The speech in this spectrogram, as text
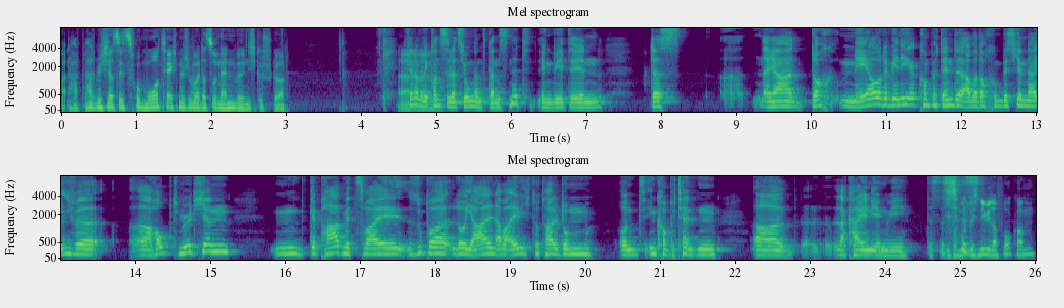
hat, hat mich das jetzt humortechnisch, wenn man das so nennen will, nicht gestört. Ich finde aber die Konstellation ganz, ganz nett. Irgendwie den, das, äh, naja, doch mehr oder weniger kompetente, aber doch ein bisschen naive äh, Hauptmütchen mh, gepaart mit zwei super loyalen, aber eigentlich total dummen und inkompetenten äh, Lakaien irgendwie. Das Die ist, vermutlich nie wieder vorkommen.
